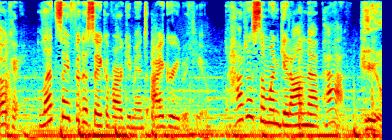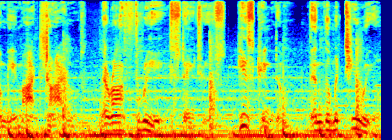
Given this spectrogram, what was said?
Okay, let's say for the sake of argument, I agreed with you. How does someone get on that path? Hear me, my child. There are three stages. His kingdom, then the material,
